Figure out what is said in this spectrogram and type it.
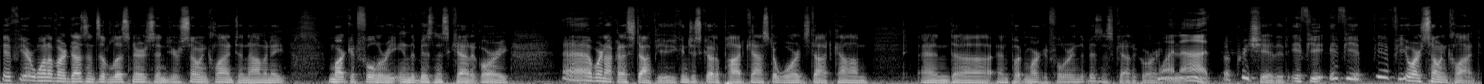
if you're one of our dozens of listeners and you're so inclined to nominate Market Foolery in the business category, eh, we're not going to stop you. You can just go to podcastawards.com and uh, and put market foolery in the business category. Why not? Appreciate it if you if you if you are so inclined.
